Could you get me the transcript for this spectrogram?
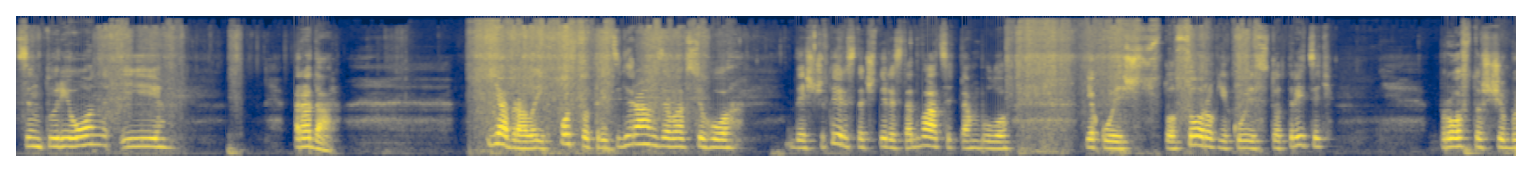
центуріон і радар. Я брала їх по 130 грам, взяла всього десь 400-420, там було якоїсь 140, якоїсь 130. Просто щоб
